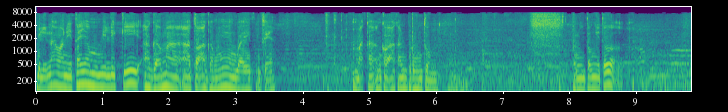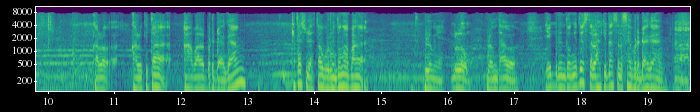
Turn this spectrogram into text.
pilihlah wanita yang memiliki agama atau agamanya yang baik gitu ya maka engkau akan beruntung beruntung itu kalau kalau kita awal berdagang kita sudah tahu beruntung apa enggak belum ya belum. belum tahu. Jadi beruntung itu setelah kita selesai berdagang. Ah.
